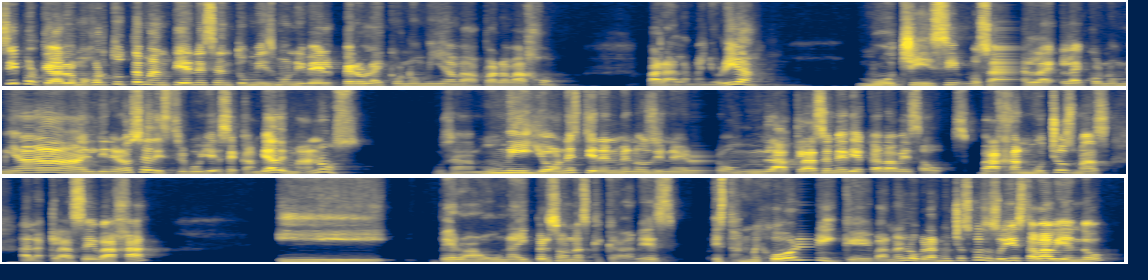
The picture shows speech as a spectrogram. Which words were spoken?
Sí, porque a lo mejor tú te mantienes en tu mismo nivel, pero la economía va para abajo, para la mayoría. Muchísimo, o sea, la, economía, el dinero se distribuye, se cambia de manos. O sea, millones tienen menos dinero, la clase media cada vez bajan muchos más a la clase baja, y, pero aún hay personas que cada vez están mejor y que van a lograr muchas cosas. Hoy estaba viendo,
